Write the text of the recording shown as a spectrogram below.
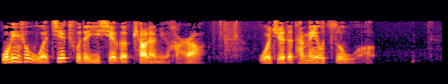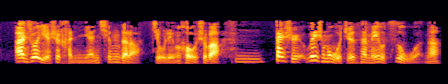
我跟你说，我接触的一些个漂亮女孩啊，我觉得她没有自我，按说也是很年轻的了，九零后是吧？嗯但是为什么我觉得她没有自我呢？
